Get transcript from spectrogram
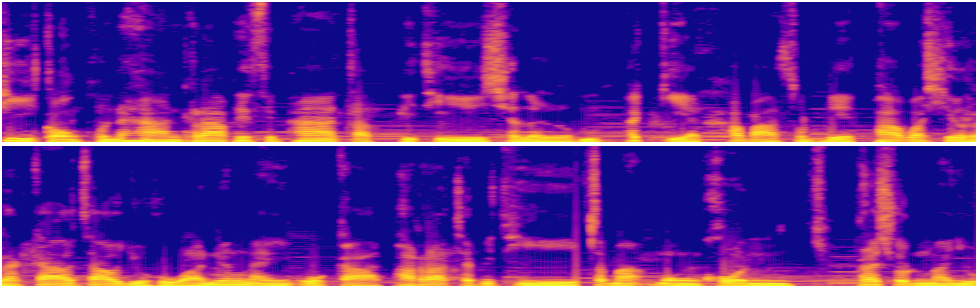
ที่กองพลทหารราบที่ 15 จัดพิธีเฉลิม พระเกียรติพระบาทสมเด็จ พระวชิรเกล้าเจ้าอยู่หัวเนื่องในโอกาสพระราชพิธี สมมงคล พระชนมายุ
